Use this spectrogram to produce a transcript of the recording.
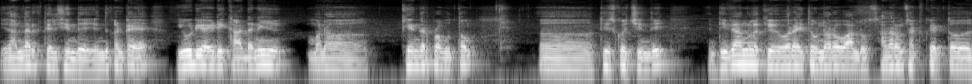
ఇది అందరికీ తెలిసిందే. ఎందుకంటే యూడిఐడి కార్డు అని మన కేంద్ర ప్రభుత్వం తీసుకొచ్చింది. దివ్యాంగులకు ఎవరైతే ఉన్నారో వాళ్ళు సదరం సర్టిఫికేట్తో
